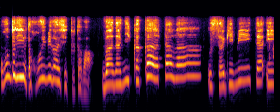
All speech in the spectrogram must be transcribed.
本当にいい歌、微笑み返しって歌は。罠にかかったわ、うさぎみたい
